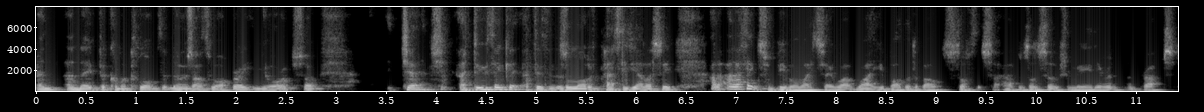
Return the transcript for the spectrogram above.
and and they've become a club that knows how to operate in Europe. So. I do think I do think there's a lot of petty jealousy, and, and I think some people might say, "Why, why are you bothered about stuff that happens on social media?" And, and perhaps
